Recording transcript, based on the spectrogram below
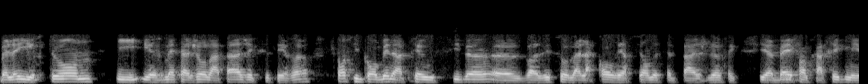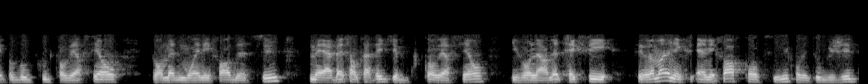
ben là, ils retournent, ils, remettent à jour la page, etc. Je pense qu'ils combinent après aussi, là, euh, basé sur la, conversion de cette page-là. Fait que s'il y a baisse en trafic, mais il n'y a pas beaucoup de conversion, ils vont mettre moins d'efforts dessus. Mais à baisse en trafic, il y a beaucoup de conversion, ils vont la remettre. Fait que c'est, c'est vraiment un, un, effort continu qu'on est obligé de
